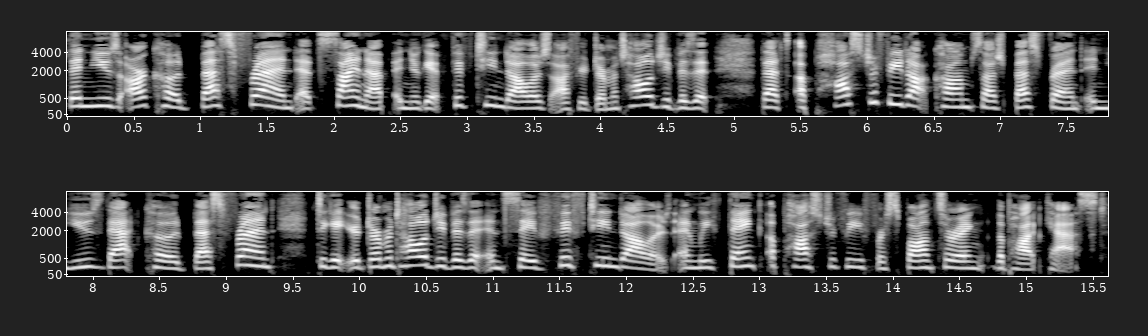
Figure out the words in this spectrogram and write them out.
Then use our code best friend at sign up and you'll get $15 off your dermatology visit. That's apostrophe.com slash best friend and use that code best friend to get your dermatology visit and save $15. And we thank Apostrophe for sponsoring the podcast.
